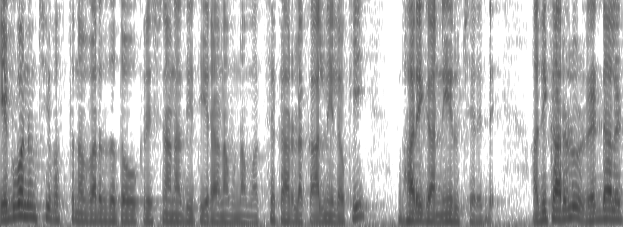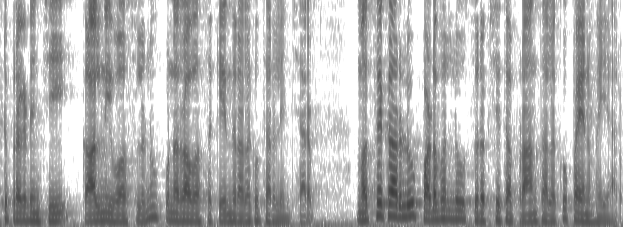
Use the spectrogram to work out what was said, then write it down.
ఎగువ నుంచి వస్తున్న వరదతో కృష్ణానది తీరాన ఉన్న మత్స్యకారుల కాలనీలోకి భారీగా నీరు చేరింది. అధికారులు రెడ్ అలర్ట్ ప్రకటించి కాలనీ వాసులను పునరావాస కేంద్రాలకు తరలించారు. మత్స్యకారులు పడవల్లో సురక్షిత ప్రాంతాలకు పయనమయ్యారు.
